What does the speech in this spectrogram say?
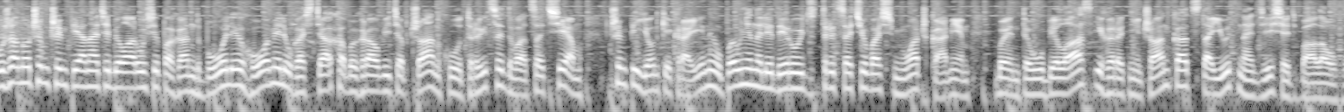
У жаночым чэмпіянаце беларусі па гандболі гомель у гасцях абыграў віцябчанку 3027 чэмпіёнкі краіны ўпэўнена лідыруюць з 38 ачкамі бнту белас і гаратнічанка адстаюць на 10 балаў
